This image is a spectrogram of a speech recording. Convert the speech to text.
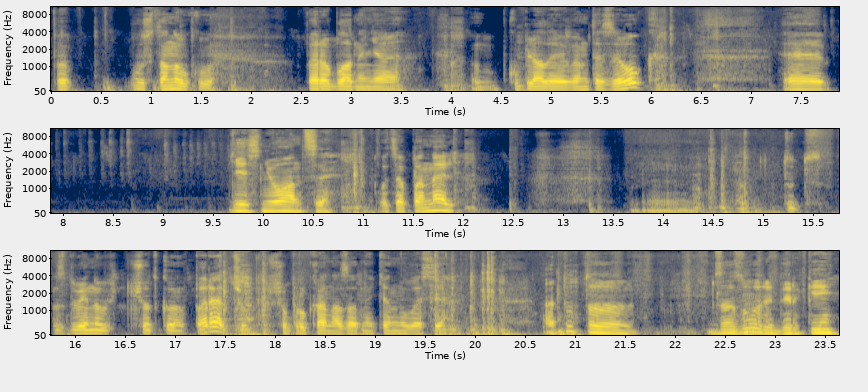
по- установку переобладнання купляли в МТЗОК. Е, є нюанси. Оця панель тут здвинув чітко вперед, щоб, щоб рука назад не тягнулася. А тут о, зазори, дирки.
